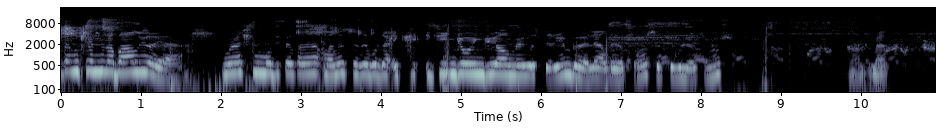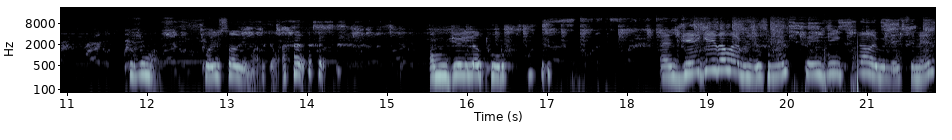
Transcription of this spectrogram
adamı kendine bağlıyor ya. Buna şimdi modifiye falan yapmadım. Size burada iki, ikinci oyuncuyu almayı göstereyim. Böyle alıyorsunuz. Seçebiliyorsunuz. Yani ben kızım olsun. Polis alayım arkama. Amcayla tur. yani CG'de alabilirsiniz. PCX'de alabilirsiniz.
